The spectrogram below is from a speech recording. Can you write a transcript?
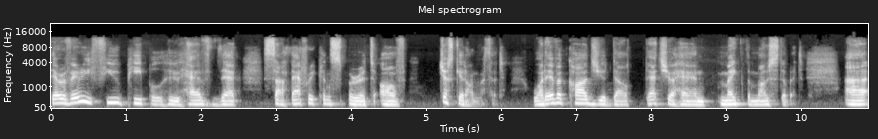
There are very few people who have that South African spirit of just get on with it. Whatever cards you're dealt, that's your hand, make the most of it. Uh,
